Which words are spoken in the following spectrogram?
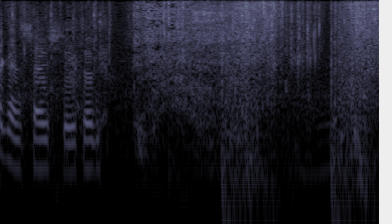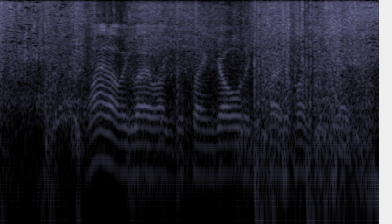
Shotgun's so stupid. Why not be glad like this thing gold and compared to it gets?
